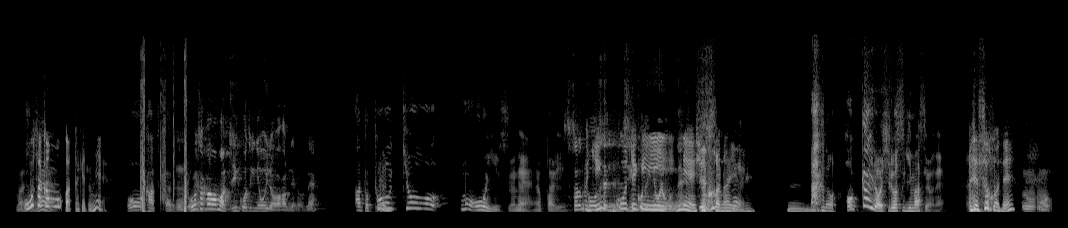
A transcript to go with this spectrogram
大阪も多かったけどね。多かったですうんね、大阪はまあ人口的に多いのは分かるんだけどね。あと東京も多いんですよね、やっぱり。それ人口多いもんにね、しょうがないよね。うん。あの北海道広すぎますよね。そうね。うん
